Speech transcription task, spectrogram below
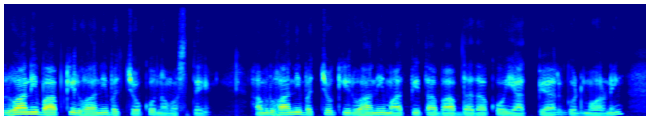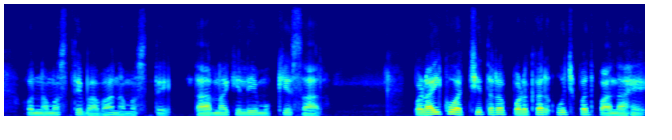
रूहानी बाप की रूहानी बच्चों को नमस्ते। हम रूहानी बच्चों की रूहानी माता पिता बाप दादा को याद प्यार, गुड मॉर्निंग और नमस्ते बाबा, नमस्ते। धारणा के लिए मुख्य सार। पढ़ाई को अच्छी तरह पढ़कर उच्च पद पाना है।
